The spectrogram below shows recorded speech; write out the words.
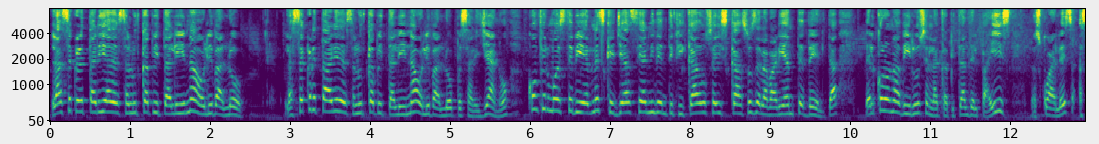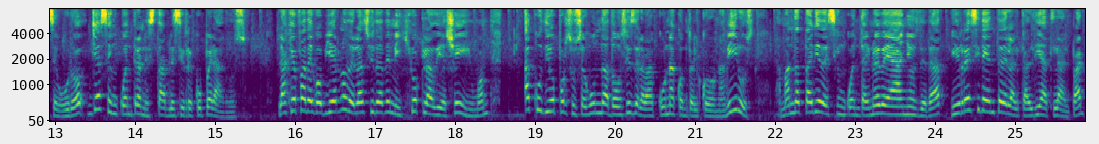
La Secretaría de Salud Capitalina, Oliva López, la secretaria de Salud Capitalina, Oliva López Arellano, confirmó este viernes que ya se han identificado seis casos de la variante Delta del coronavirus en la capital del país, los cuales, aseguró, ya se encuentran estables y recuperados. La jefa de gobierno de la Ciudad de México, Claudia Sheinbaum, acudió por su segunda dosis de la vacuna contra el coronavirus. La mandataria de 59 años de edad y residente de la alcaldía Tlalpan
